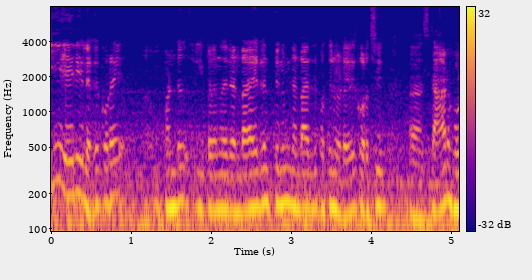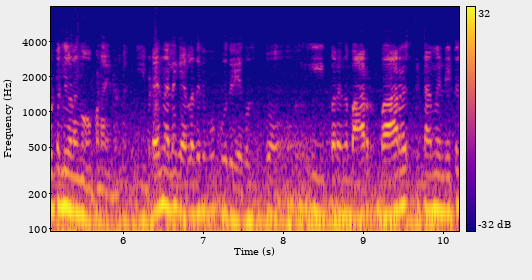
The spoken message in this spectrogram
ഈ ഏരിയയിലൊക്കെ കുറെ പണ്ട് ഈ പറയുന്ന രണ്ടായിരത്തിനും രണ്ടായിരത്തി പത്തിനും ഇടയിൽ കുറച്ച് സ്റ്റാർ ഹോട്ടലുകൾ അങ്ങ് ഓപ്പൺ ആയിട്ടുണ്ട്. ഇവിടെ നല്ല കേരളത്തിൽ പൊതുവെ ഈ പറയുന്ന ബാർ ബാർ കിട്ടാൻ വേണ്ടിയിട്ട്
